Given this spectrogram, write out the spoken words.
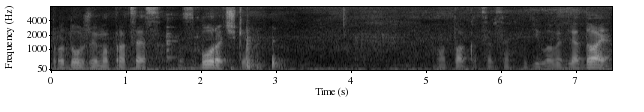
Продовжуємо процес зборочки. Отак оце все діло виглядає.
